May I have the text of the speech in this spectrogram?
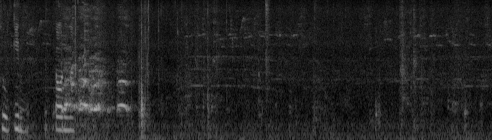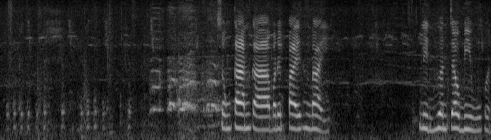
สู่กินตอนนะสงการกาบ่ไดไปทางใดลินเฮือนเจ้าบิวเพิ่น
